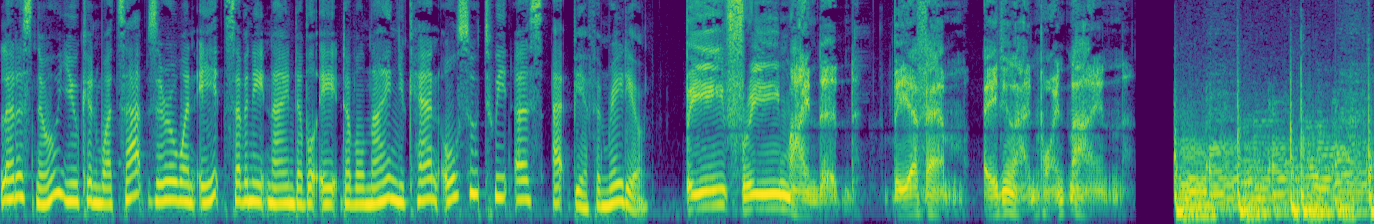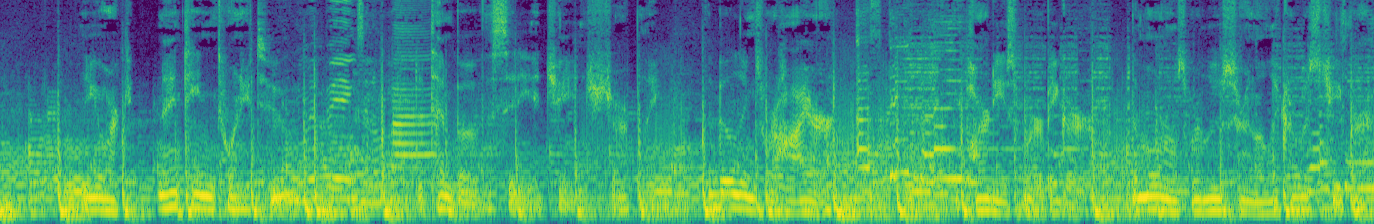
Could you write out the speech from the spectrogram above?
Let us know. You can WhatsApp 018-789-8899. You can also tweet us at BFM Radio. Be free minded. BFM 89.9. New York, 1922. The tempo of the city had changed sharply. The buildings were higher. The parties were bigger. The morals were looser and the liquor was cheaper.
